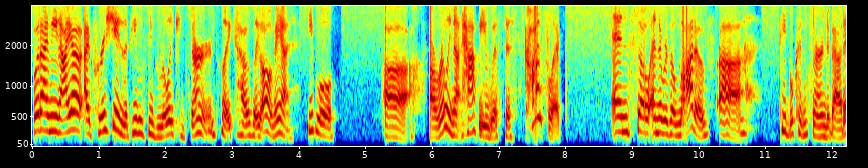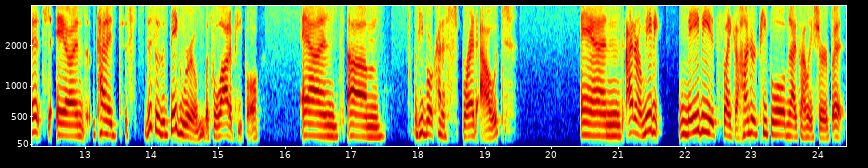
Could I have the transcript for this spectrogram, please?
but I mean, I, uh, I appreciated that people seemed really concerned. Like, I was like, oh man, people uh, are really not happy with this conflict. And so, and there was a lot of uh, people concerned about it, and kind of this is a big room with a lot of people, and um, people are kind of spread out. And I don't know, maybe maybe it's like a hundred people. I'm not exactly sure, but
